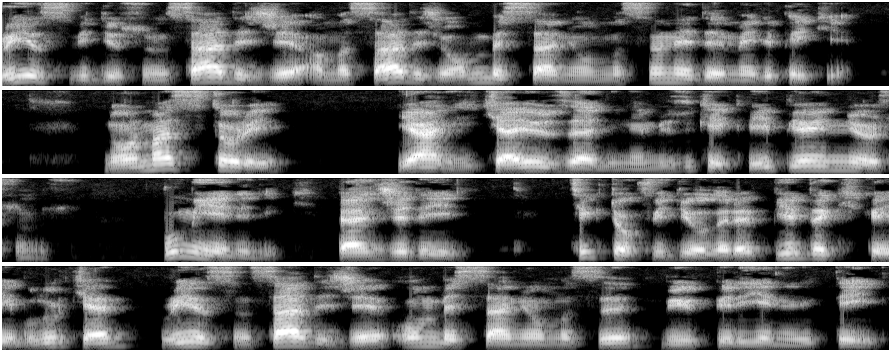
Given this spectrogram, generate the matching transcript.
Reels videosunun sadece ama sadece 15 saniye olmasına ne demeli peki? Normal story yani hikaye özelliğine müzik ekleyip yayınlıyorsunuz. Bu mu yenilik? Bence değil. TikTok videoları 1 dakikayı bulurken Reels'ın sadece 15 saniye olması büyük bir yenilik değil.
